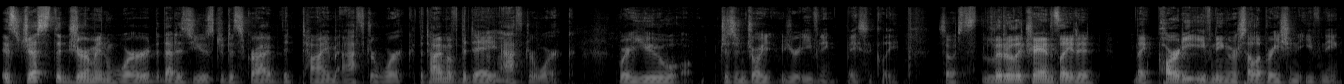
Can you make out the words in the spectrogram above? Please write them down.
it's just the german word that is used to describe the time after work the time of the day mm-hmm. after work where you just enjoy your evening basically. So it's literally translated like party evening or celebration evening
